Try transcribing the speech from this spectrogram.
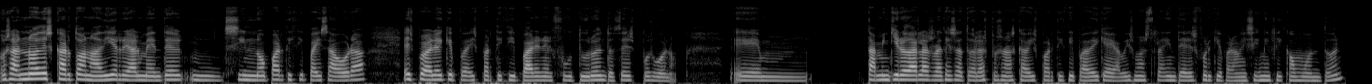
O sea, no descarto a nadie realmente. Mm, si no participáis ahora, es probable que podáis participar en el futuro. Entonces, pues bueno. Em, también quiero dar las gracias a todas las personas que habéis participado y que habéis mostrado interés porque para mí significa un montón.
